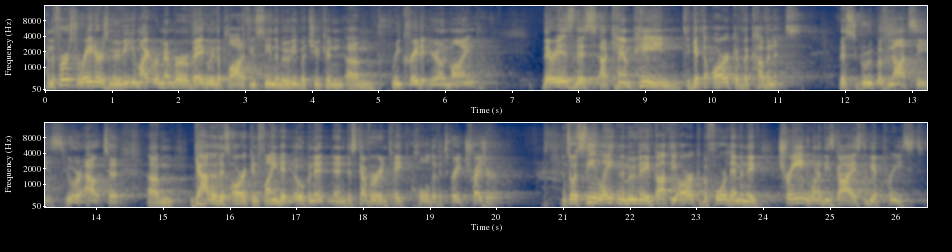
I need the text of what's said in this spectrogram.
And the first Raiders movie, you might remember vaguely the plot if you've seen the movie, but you can um, recreate it in your own mind. There is this uh, campaign to get the Ark of the Covenant, this group of Nazis who are out to um, gather this Ark and find it and open it and discover and take hold of its great treasure. And so, a scene late in the movie, they've got the Ark before them and they've trained one of these guys to be a priest.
